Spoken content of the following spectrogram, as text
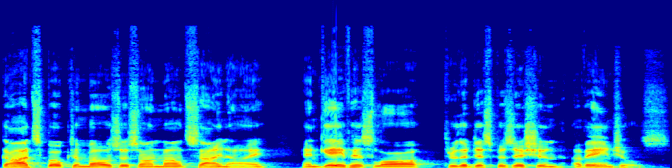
God spoke to Moses on Mount Sinai and gave his law through the disposition of angels.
